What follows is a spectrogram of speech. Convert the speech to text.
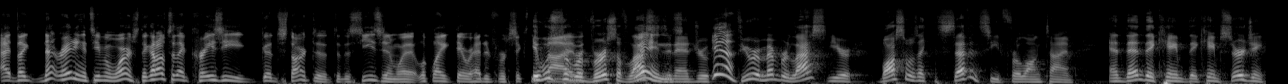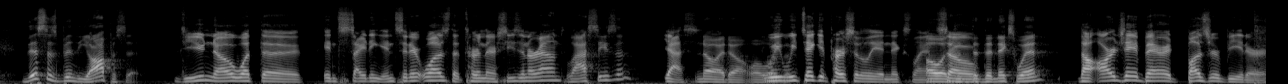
I like net rating. It's even worse. They got off to that crazy good start to, to the season where it looked like they were headed for sixty. It was the reverse of last season. Andrew. Yeah. If you remember last year, Boston was like the seventh seed for a long time, and then they came they came surging. This has been the opposite. Do you know what the inciting incident was that turned their season around? Last season? Yes. No, I don't. What we it? we take it personally in Knicks land. oh, so did, did the Knicks win? the RJ Barrett buzzer beater.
